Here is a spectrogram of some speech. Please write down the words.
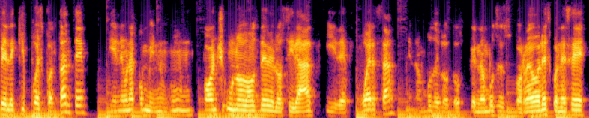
el equipo es constante, tiene una un punch 1-2 de velocidad y de fuerza en ambos de los dos, en ambos de sus corredores, con ese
